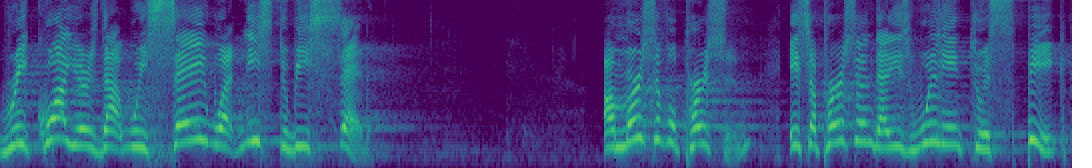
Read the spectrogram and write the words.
requires that we say what needs to be said. A merciful person is a person that is willing to speak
